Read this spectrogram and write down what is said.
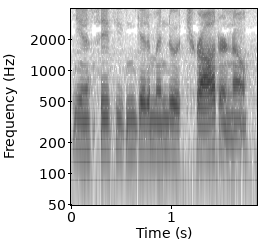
You know, see if you can get him into a trot or no.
